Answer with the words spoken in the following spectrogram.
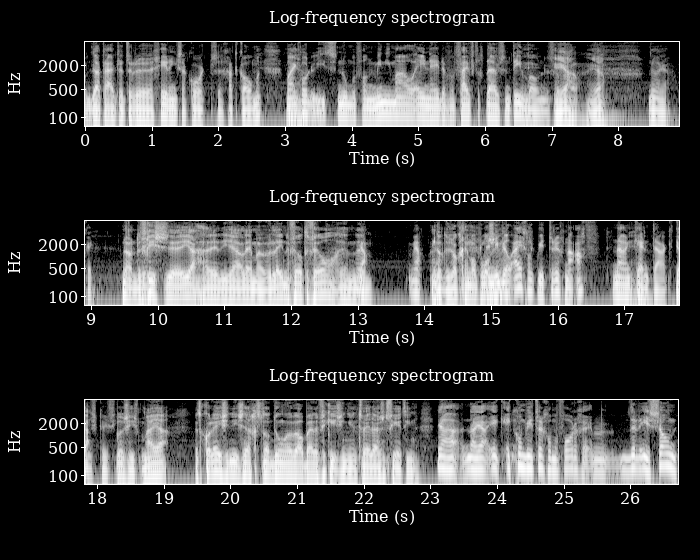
dat uit het regeringsakkoord eh, gaat komen. Maar ik hoorde iets noemen van minimaal eenheden van 50.000 inwoners. Ja, zo. ja. Nou ja, oké. Nou, de Vries, eh, ja, die zei alleen maar we lenen veel te veel. En eh, Ja. Ja, dat is ook geen En oplossing. die wil eigenlijk weer terug naar af, naar een Ja, kerntaakdiscussie. precies. Maar ja, het college die zegt dat doen we wel bij de verkiezingen in 2014. Ja, nou ja, ik, ik kom weer terug op mijn vorige. Er is zo'n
